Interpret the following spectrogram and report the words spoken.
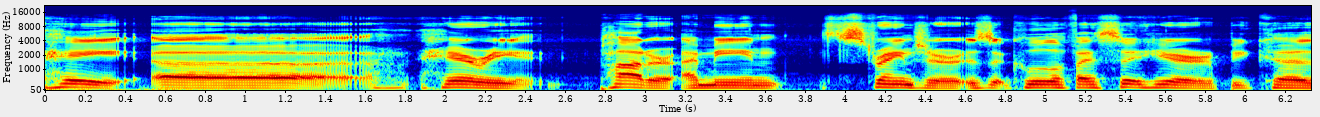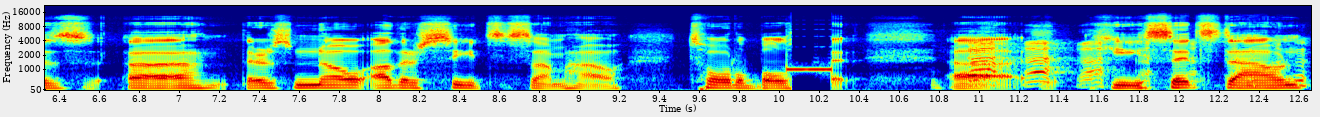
"Hey, uh, Harry Potter. I mean, stranger. Is it cool if I sit here because uh, there's no other seats somehow? Total bullshit." Uh, he sits down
